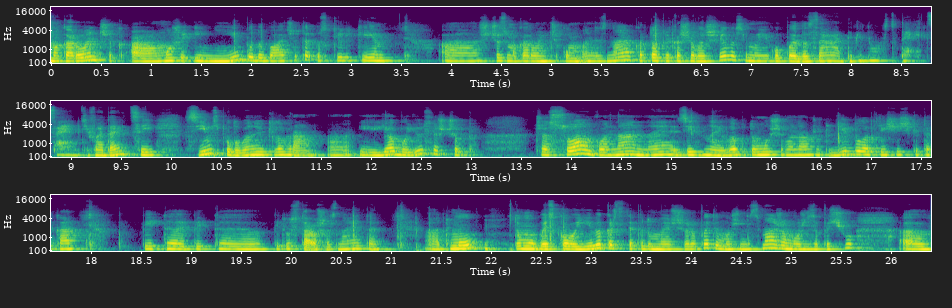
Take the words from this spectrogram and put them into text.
макарончик, а може і ні, буду бачити, оскільки що з макарончиком не знаю. Картопелька ще лишилася, ми її купили за 99 центів, а де цей 7,5 кг. І я боюся, щоб часом вона не зігнила, тому що вона вже тоді була трішечки така під, під, підуставша, знаєте. Тому, тому обов'язково її використати, подумаю, що робити, може не смажу, може запечу, е,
